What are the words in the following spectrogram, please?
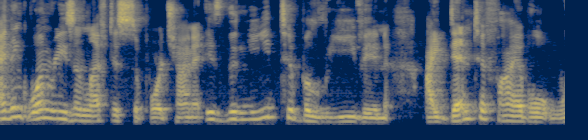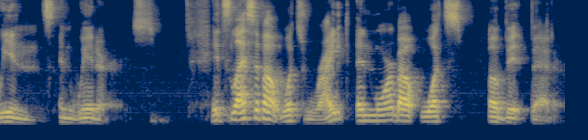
I think one reason leftists support China is the need to believe in identifiable wins and winners. It's less about what's right and more about what's a bit better.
